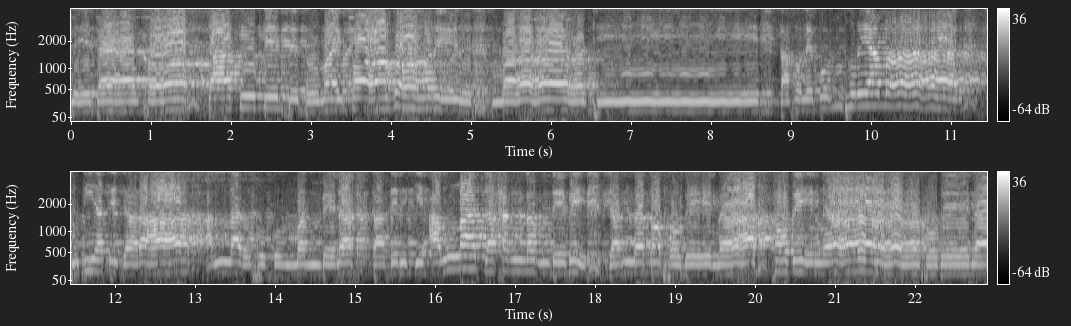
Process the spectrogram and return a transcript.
যে দেখো, ডাকিতেছে তোমায় কবরের মাটি তাহলে বন্ধুরে আমার, দুনিয়াতে যারা আল্লাহর হুকুম মানবে না, তাদেরকে আল্লাহ জাহান্নাম দেবে, জান্নাত হবে না হবে না হবে না।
